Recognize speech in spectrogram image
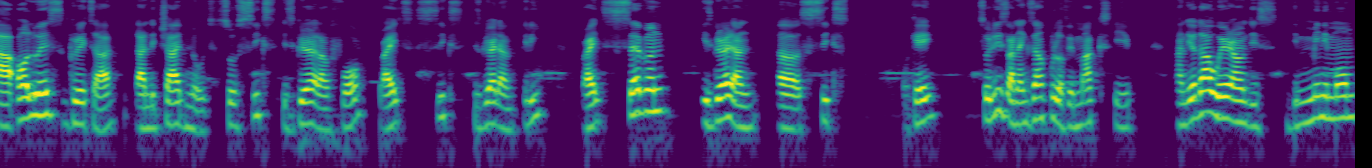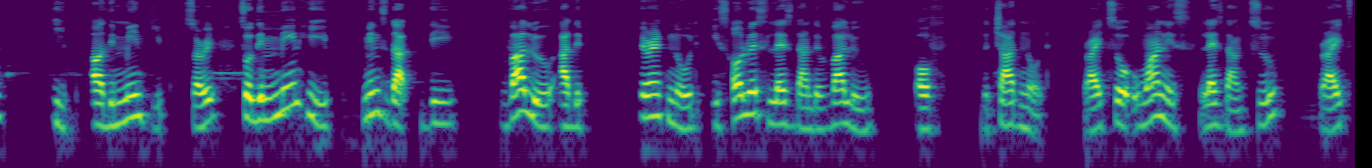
are always greater than the child node. So 6 is greater than 4, right? 6 is greater than 3, right? 7 is greater than uh, 6, okay? So this is an example of a max heap. And the other way around is the minimum heap, or the min heap, sorry. So the min heap means that the value at the parent node is always less than the value of the child node, right? So 1 is less than 2, right?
